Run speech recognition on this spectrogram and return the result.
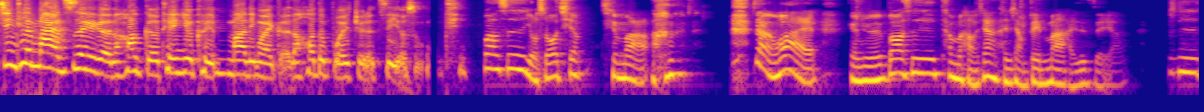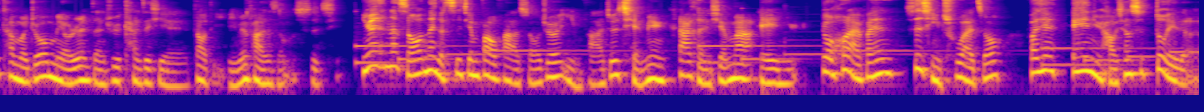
今天骂这个，然后隔天又可以骂另外一个，然后都不会觉得自己有什么问题。不知道是有时候欠欠骂，这样很坏，感觉不知道是他们好像很想被骂还是怎样。就是他们就没有认真去看这些到底里面发生什么事情，因为那时候那个事件爆发的时候，就会引发就是前面大家可能先骂 A 女，结果后来发现事情出来之后，发现 A 女好像是对的，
